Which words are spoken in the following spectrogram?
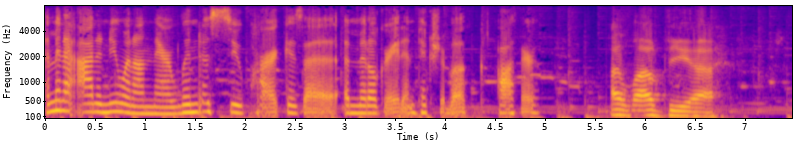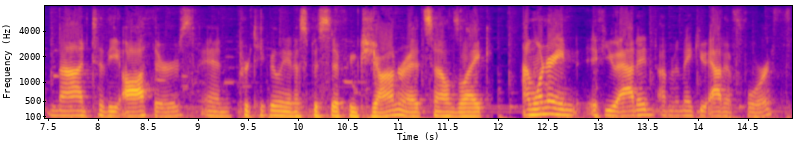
I'm going to add a new one on there. Linda Sue Park is a, a middle grade and picture book author. I love the uh, nod to the authors, and particularly in a specific genre, it sounds like. I'm wondering if you added, I'm going to make you add a 4th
